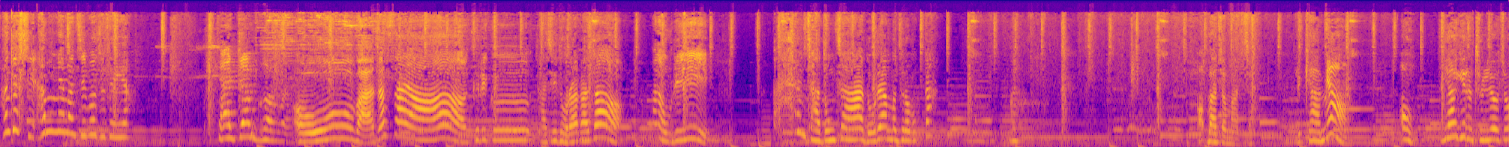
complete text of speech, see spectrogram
한 개씩, 한 개만 집어주세요. 자전거가. 오, 맞았어요. 그리고 다시 돌아가서, 하나, 우리, 빠른 자동차 노래 한번 들어볼까? 어, 어, 맞아, 맞아. 이렇게 하면, 어, 이야기를 들려줘.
